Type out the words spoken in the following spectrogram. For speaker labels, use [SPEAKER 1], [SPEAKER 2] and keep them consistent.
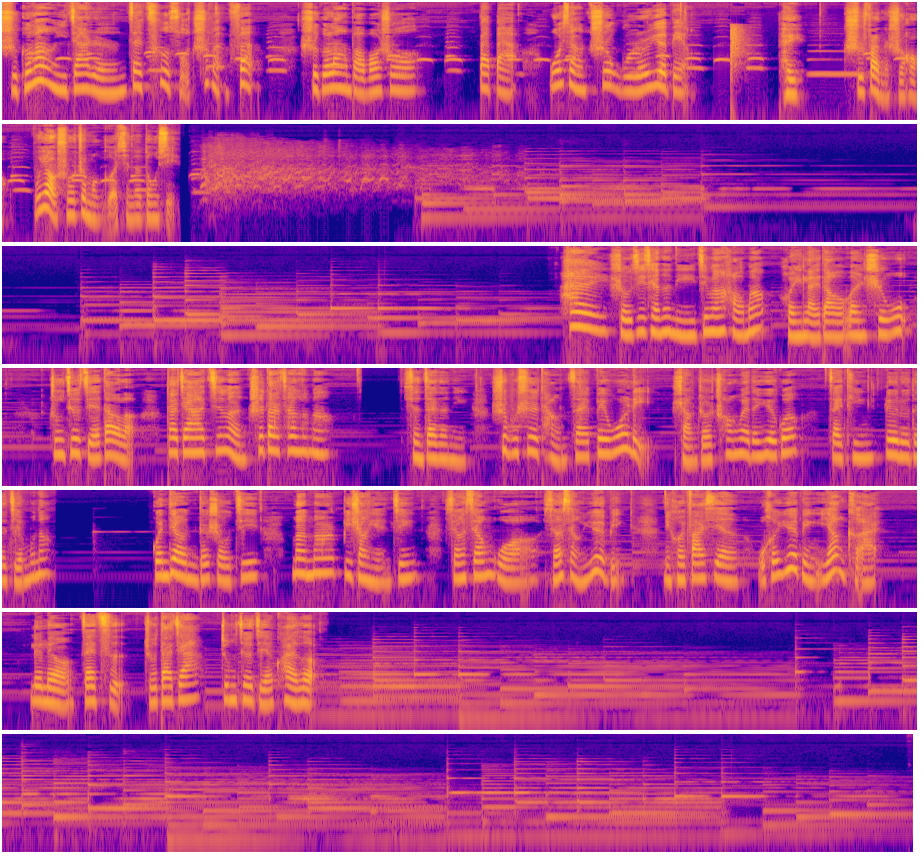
[SPEAKER 1] 屎壳郎一家人在厕所吃晚饭。屎壳郎宝宝说：“爸爸，我想吃五仁月饼。”
[SPEAKER 2] 呸！吃饭的时候不要说这么恶心的东西。
[SPEAKER 1] 嗨，手机前的你今晚好吗？欢迎来到万事屋。中秋节到了，大家今晚吃大餐了吗？现在的你是不是躺在被窝里，赏着窗外的月光，在听六六的节目呢？关掉你的手机，慢慢闭上眼睛，想想我，想想月饼，你会发现我和月饼一样可爱。六六在此祝大家中秋节快乐！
